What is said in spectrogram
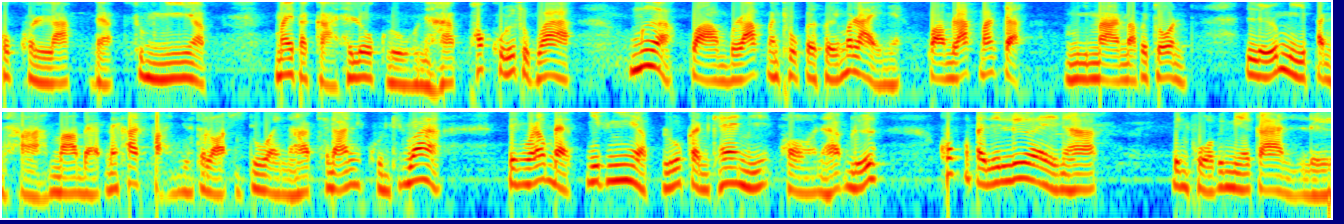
คบคนรักแบบซุ่มเงียบ ไม่ประกาศให้โลกรู้นะครับ เพราะคุณรู้สึกว่าเมื่อความรักมันถูกเปิดเผยเมื่อไหร่เนี่ยความรักมักจะมีมารมาผจญ หรือมีปัญหามาแบบไม่คาดฝันอยู่ตลอดอีกด้วยนะครับ ฉะนั้นคุณคิดว่าเป็นความรักแบบเงียบๆรู้กันแค่นี้พอนะครับ หรือคบกันไปเรื่อยๆนะครับเป็นผัวเป็นเมียกันหรือ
